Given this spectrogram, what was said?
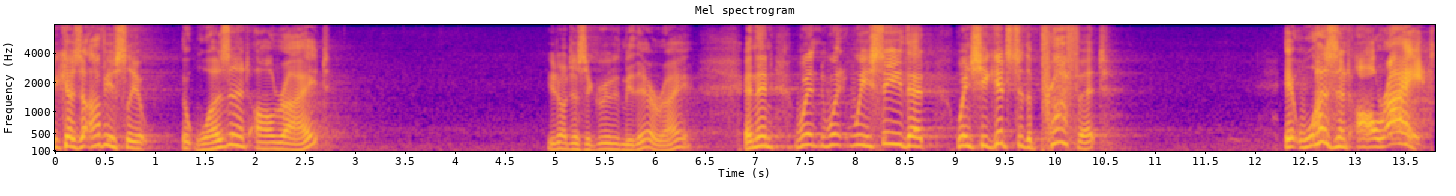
Because obviously it, it wasn't all right. You don't disagree with me there, right? And then when, when we see that when she gets to the prophet, it wasn't all right.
